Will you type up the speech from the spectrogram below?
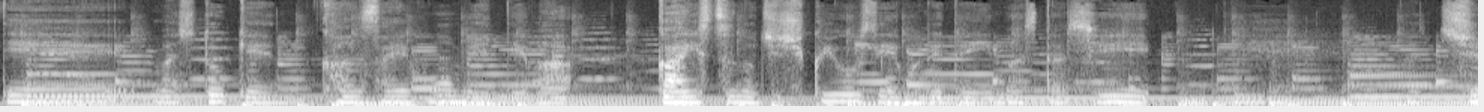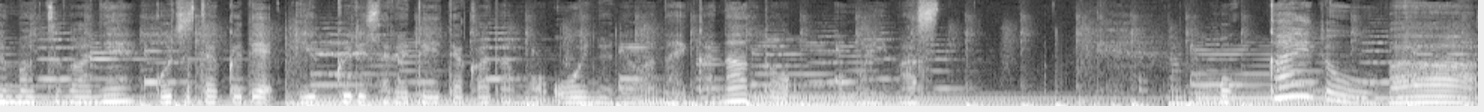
で、まあ、首都圏関西方面では外出の自粛要請も出ていましたし週末はねご自宅でゆっくりされていた方も多いのではないかなと思います。北海道は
